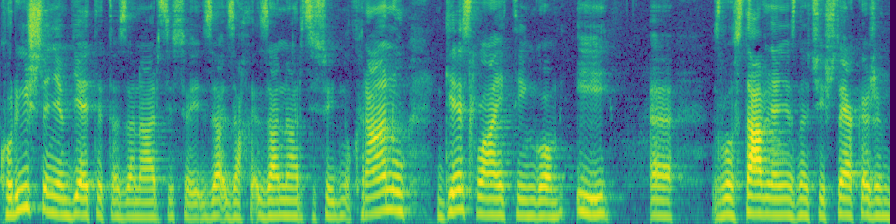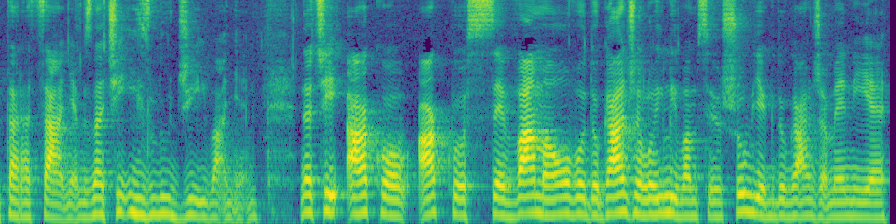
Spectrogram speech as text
korištenjem djeteta za, za, narcisoidnu hranu, gaslightingom i zlostavljanjem, znači što ja kažem taracanjem, znači izluđivanjem. Znači, ako, ako se vama ovo događalo ili vam se još uvijek događa, meni je,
